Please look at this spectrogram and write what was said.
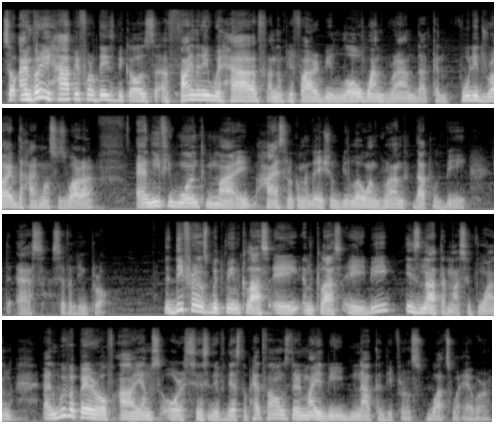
So I'm very happy for this because uh, finally we have an amplifier below one grand that can fully drive the HiFiMAN Susvara. And if you want my highest recommendation below one grand, that would be the S17 Pro. The difference between Class A and Class AB is not a massive one, and with a pair of IEMs or sensitive desktop headphones, there might be not a difference whatsoever.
